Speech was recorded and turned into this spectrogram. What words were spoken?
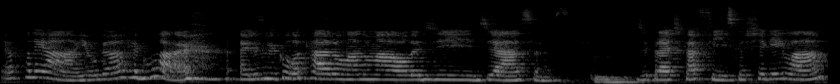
Aí eu falei, ah, yoga regular. Aí eles me colocaram lá numa aula de, de asanas, uhum. de prática física. Cheguei lá,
